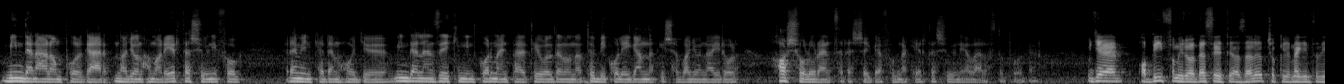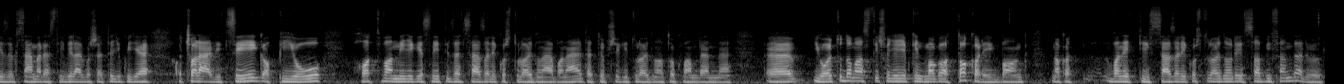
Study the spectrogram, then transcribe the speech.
minden állampolgár nagyon hamar értesülni fog. Reménykedem, hogy minden ellenzéki, mind kormánypárti oldalon a többi kollégámnak is a vagyonairól hasonló rendszerességgel fognak értesülni a választópolgárok. Ugye a BIF, amiről beszéltél az előbb, csak hogy megint a nézők számára ezt így világosat tegyük, ugye a családi cég, a PIO 64,4%-os tulajdonában áll, tehát többségi tulajdonatok van benne. Jól tudom azt is, hogy egyébként maga a takarékbanknak van egy 10%-os tulajdonrésze a BIF-en belül?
